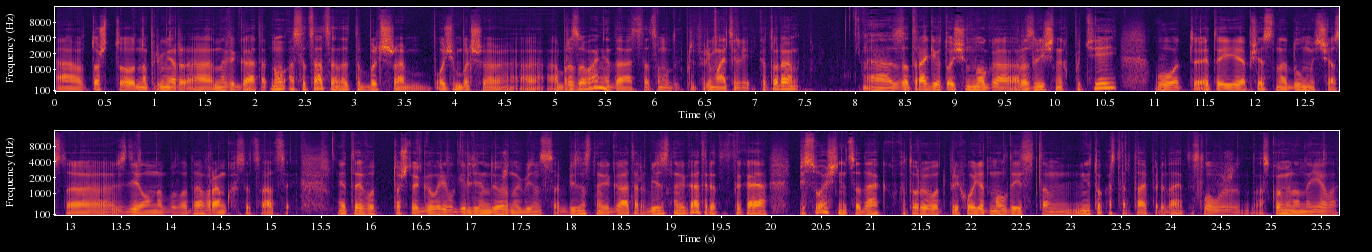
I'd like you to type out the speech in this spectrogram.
А, то, что, например, навигатор, ну, ассоциация это большое, очень большое образование, да, ассоциация молодых предпринимателей, которая Э, затрагивает очень много различных путей. Вот. Это и общественная дума сейчас э, сделано было да, в рамках ассоциации. Это вот то, что я говорил, гильдия надежного бизнеса, бизнес-навигатор. Бизнес-навигатор – это такая песочница, да, в которую вот приходят молодые, там, не только стартаперы, да, это слово уже оскомину наело,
